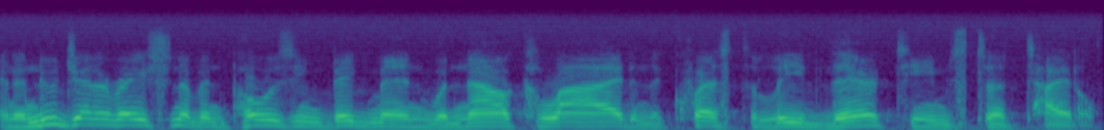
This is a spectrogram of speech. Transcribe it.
and a new generation of imposing big men would now collide in the quest to lead their teams to a title.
